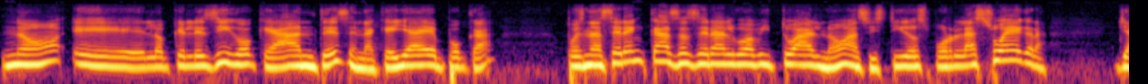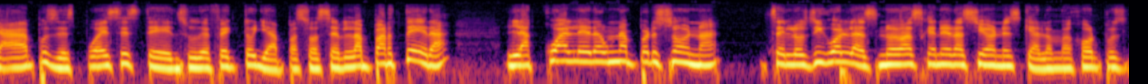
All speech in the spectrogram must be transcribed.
¿no? Eh, lo que les digo que antes, en aquella época, pues nacer en casas era algo habitual, ¿no? Asistidos por la suegra. Ya, pues después, este, en su defecto, ya pasó a ser la partera, la cual era una persona, se los digo a las nuevas generaciones que a lo mejor, pues,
